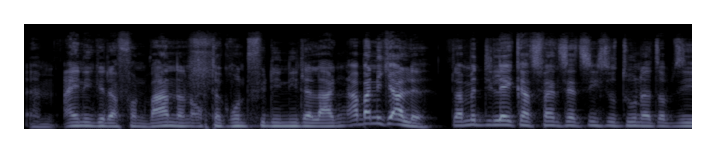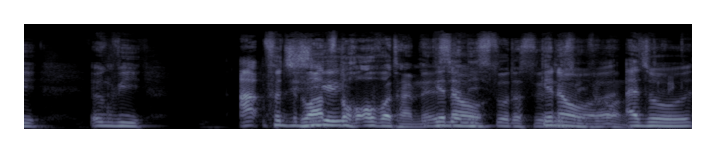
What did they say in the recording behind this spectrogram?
Ähm, einige davon waren dann auch der Grund für die Niederlagen, aber nicht alle. Damit die Lakers-Fans jetzt nicht so tun, als ob sie irgendwie ah, 40 Du hast Siege... noch Overtime, ne? Ist ja Genau. nicht so, dass du Genau, also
